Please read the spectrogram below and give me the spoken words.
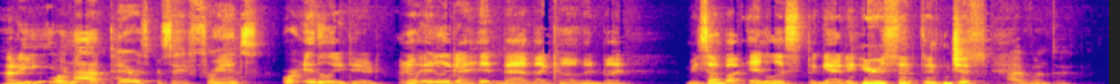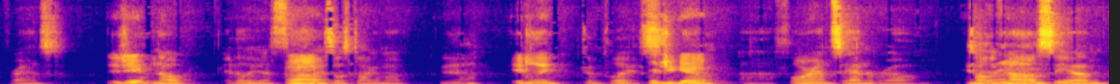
Paris? or not Paris per se, France or Italy, dude. I know Italy got hit bad by COVID, but I mean something about endless spaghetti or something. Just I went to France. did you? Nope. Italy. That's the Oh. place I was talking about. Yeah, Italy. Good place. Where'd you go? Uh, Florence and Rome. And Saw the Rome. Colosseum.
